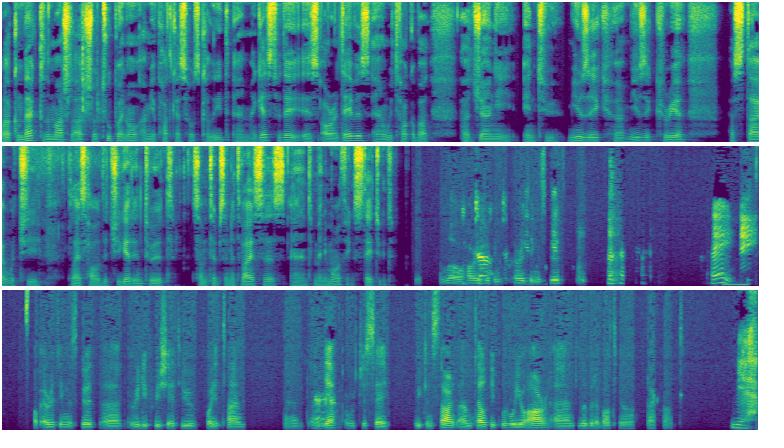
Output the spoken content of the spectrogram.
Welcome back to the Martial Arts Show 2.0. I'm your podcast host Khalid, and my guest today is Aura Davis, and we talk about her journey into music, her music career, her style, what she plays, how did she get into it, some tips and advices, and many more things. Stay tuned. Hello, how are you doing? Everything is good. hey. Hope everything is good. Uh, I really appreciate you for your time, and uh, yeah, I would just say we can start. Um, tell people who you are and a little bit about your background. Yeah,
